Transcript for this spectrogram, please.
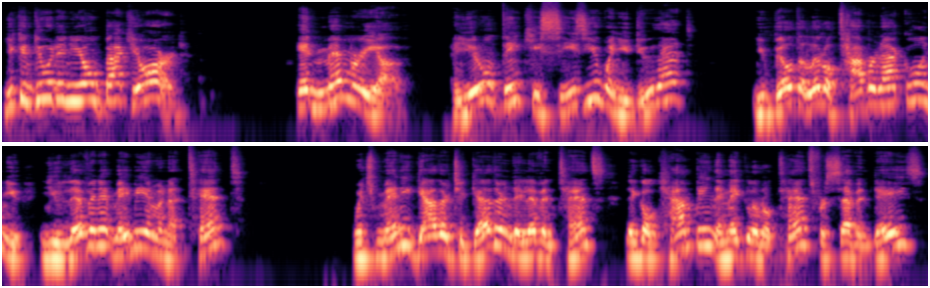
You can do it in your own backyard in memory of. And you don't think he sees you when you do that? You build a little tabernacle and you, you live in it, maybe in a tent, which many gather together and they live in tents. They go camping, they make little tents for seven days.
